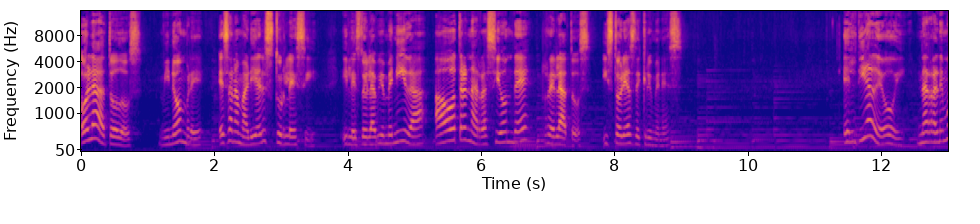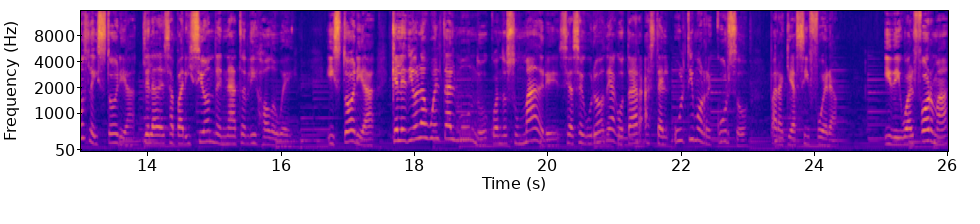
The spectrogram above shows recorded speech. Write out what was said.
Hola a todos, mi nombre es Ana Mariel Sturlesi y les doy la bienvenida a otra narración de Relatos, Historias de Crímenes. El día de hoy narraremos la historia de la desaparición de Natalie Holloway, historia que le dio la vuelta al mundo cuando su madre se aseguró de agotar hasta el último recurso para que así fuera, y de igual forma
